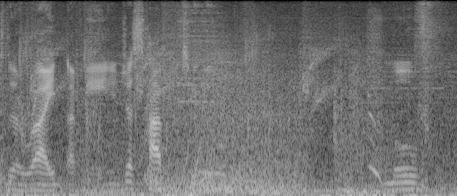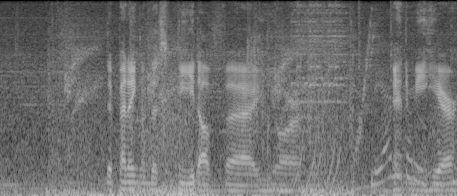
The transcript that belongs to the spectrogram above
to the right. I mean, you just have to move depending on the speed of uh, your enemy here.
